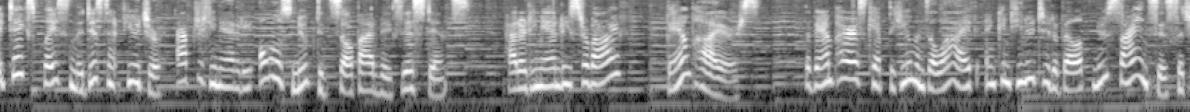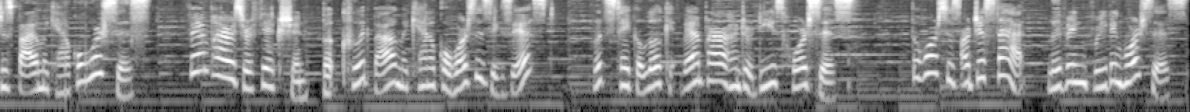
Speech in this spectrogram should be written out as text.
It takes place in the distant future after humanity almost nuked itself out of existence. How did humanity survive? Vampires. The vampires kept the humans alive and continued to develop new sciences such as biomechanical horses. Vampires are fiction, but could biomechanical horses exist? Let's take a look at Vampire Hunter D's horses. The horses are just that living, breathing horses.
